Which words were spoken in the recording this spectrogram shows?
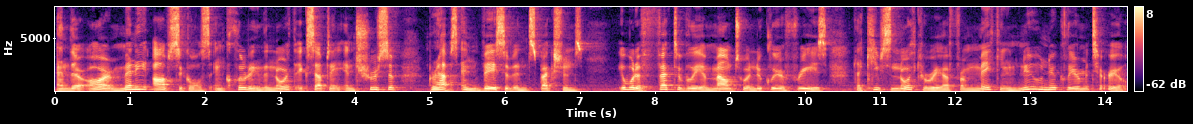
and there are many obstacles, including the North accepting intrusive, perhaps invasive inspections. It would effectively amount to a nuclear freeze that keeps North Korea from making new nuclear material.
